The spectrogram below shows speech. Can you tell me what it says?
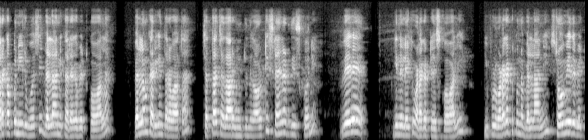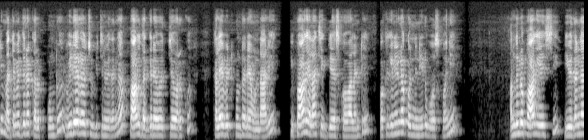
అరకప్పు నీళ్ళు పోసి బెల్లాన్ని కరగబెట్టుకోవాలా. బెల్లం కరిగిన తర్వాత చెత్తా చెదారం ఉంటుంది కాబట్టి స్ట్రైనర్ తీసుకొని వేరే గిన్నెలోకి వడగట్టేసుకోవాలి. ఇప్పుడు వడగట్టుకున్న బెల్లాన్ని స్టవ్ మీద పెట్టి మధ్య మధ్యలో కలుపుకుంటూ వీడియోలో చూపించిన విధంగా పాగు దగ్గర వచ్చే వరకు కలయబెట్టుకుంటూనే ఉండాలి. ఈ పాగు ఎలా చెక్ చేసుకోవాలంటే ఒక గిన్నెలో కొన్ని నీళ్ళు పోసుకొని అందులో పాగు వేసి ఈ విధంగా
